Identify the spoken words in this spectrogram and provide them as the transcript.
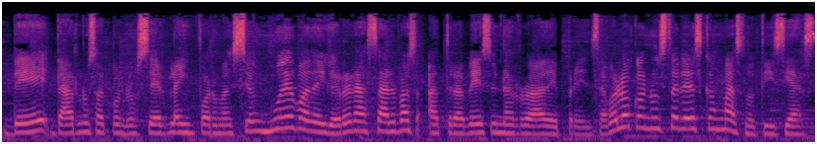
de darnos a conocer la información nueva de Guerrera Salvas a través de una rueda de prensa. Vuelvo con ustedes con más noticias.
